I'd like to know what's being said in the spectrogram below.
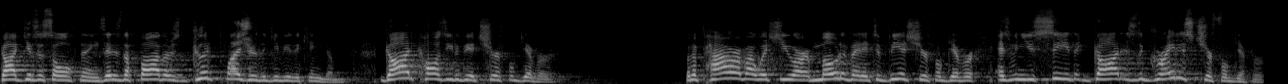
God gives us all things. It is the Father's good pleasure to give you the kingdom. God calls you to be a cheerful giver. But the power by which you are motivated to be a cheerful giver is when you see that God is the greatest cheerful giver.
